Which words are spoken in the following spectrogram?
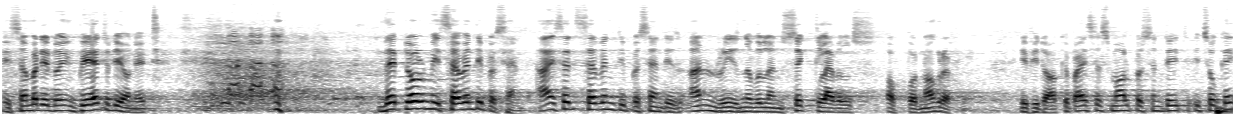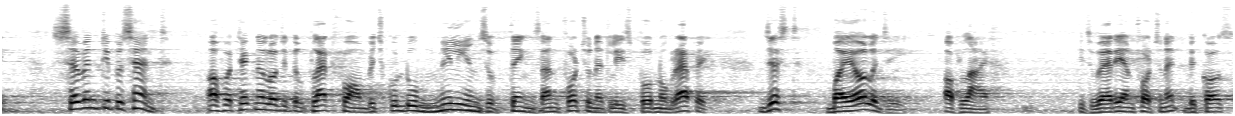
Is somebody doing PhD on it? they told me seventy percent. I said seventy percent is unreasonable and sick levels of pornography. If it occupies a small percentage, it's okay. Seventy percent of a technological platform which could do millions of things, unfortunately is pornographic. Just biology of life is very unfortunate because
